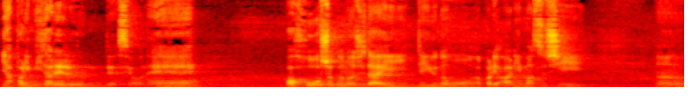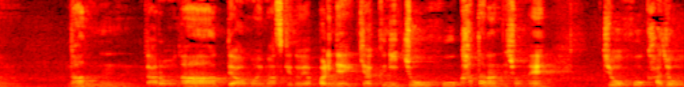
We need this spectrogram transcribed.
やっぱり乱れるんですよね、まあ、飽食の時代っていうのもやっぱりありますしうん。なんだろうなっては思いますけどやっぱりね逆に情報過多なんでしょうね。情報過剰っ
